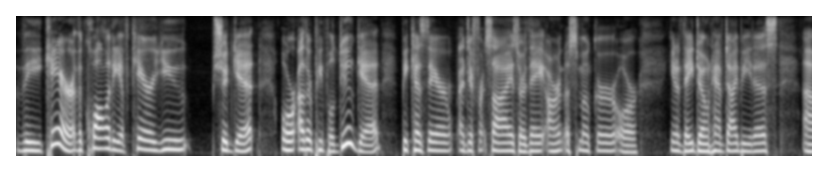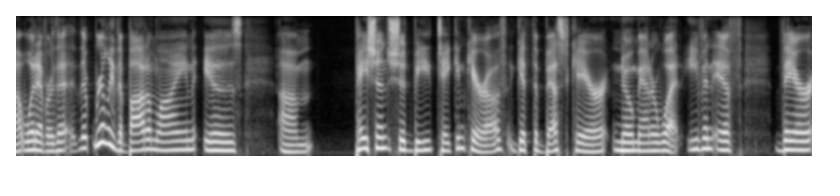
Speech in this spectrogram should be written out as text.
the care, the quality of care you should get or other people do get because they're a different size or they aren't a smoker or you know they don't have diabetes uh, whatever the, the really the bottom line is um, patients should be taken care of get the best care no matter what even if their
